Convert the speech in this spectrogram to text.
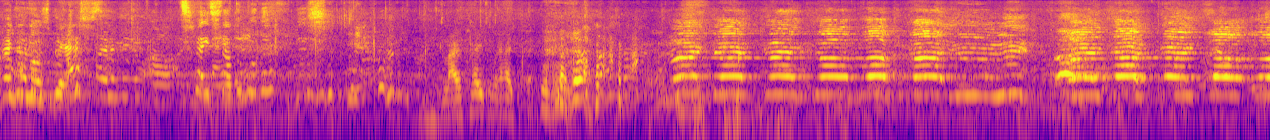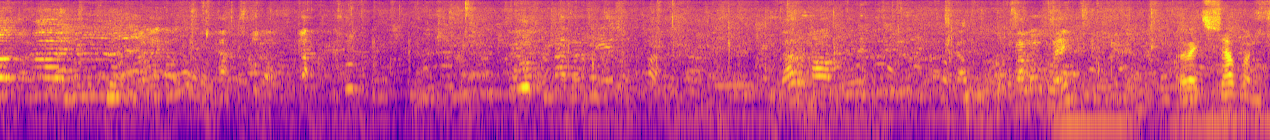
Wij doen ons best. Het staat op de rug. Dus Het luidt weten eruit. Dat weten ze zelf nog niet.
